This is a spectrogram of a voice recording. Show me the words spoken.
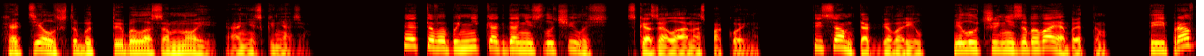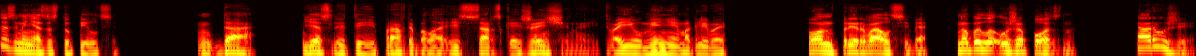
Хотел, чтобы ты была со мной, а не с князем. «Этого бы никогда не случилось», — сказала она спокойно. Ты сам так говорил. И лучше не забывай об этом. Ты и правда за меня заступился?» «Да. Если ты и правда была из царской женщины, твои умения могли бы...» Он прервал себя, но было уже поздно. «Оружие.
